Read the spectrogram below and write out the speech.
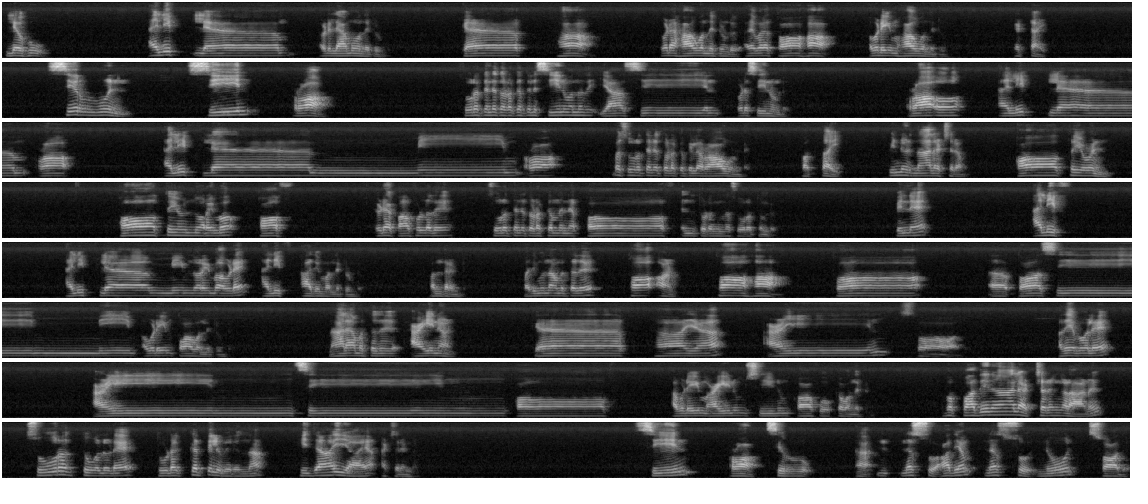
ലഹു. അലിഫ് ലാം. അവിടെ ലാം വന്നിട്ടുണ്ട്. കാഫ് ഹ. ഇവിടെ ഹാവ് വന്നിട്ടുണ്ട്. അതേപോലെ തോഹ അവിടെയും ഹാവ് വന്നിട്ടുണ്ട്. എട്ടായി. സിറുൻ സീൻ റോ. സൂറത്തിന്റെ തുടക്കത്തിൽ സീൻ വന്നത് യാസീൻ ഇവിടെ സീനുണ്ട്. റാ ഓ അലിഫ് ലാം റാ. അലിഫ് ലാം മീം റാ. ഇപ്പം സൂറത്തിന്റെ തുടക്കത്തിൽ റാവ് ഉണ്ട്. പത്തായി. പിന്നെ ഒരു നാലക്ഷരം. ഖാത്തിയുൻ ഖാത്തിയുൻ എന്ന് പറയുമ്പോൾ ഖാഫ്. എവിടെയാ ഖാഫ് ഉള്ളത്? സൂറത്തിന്റെ തുടക്കം തന്നെ ഖാഫ് എന്ന് തുടങ്ങുന്ന സൂറത്തുണ്ട്. പിന്നെ അലിഫ് അലിഫ് ലാം എന്ന് പറയുമ്പോൾ അവിടെ അലിഫ് ആദ്യം വന്നിട്ടുണ്ട്. പന്ത്രണ്ട്. പതിമൂന്നാമത്തത് ഫാ ആണ്. മീം അവിടെയും ത്വാ വന്നിട്ടുണ്ട്. നാലാമത്തത് ഐനാണ് ഐൻ സ്വാദ്. അതേപോലെ ഐൻ സീൻ അവിടെയും ഐനും സീനും കാഫും ഒക്കെ വന്നിട്ടുണ്ട്. അപ്പോൾ പതിനാല് അക്ഷരങ്ങളാണ് സൂറത്തുകളുടെ തുടക്കത്തിൽ വരുന്ന ഹിജായിയായ അക്ഷരങ്ങൾ. സീൻ റോ സിറു നസ്സു ആദ്യം നസ്സു നൂൻ സ്വാദ്.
